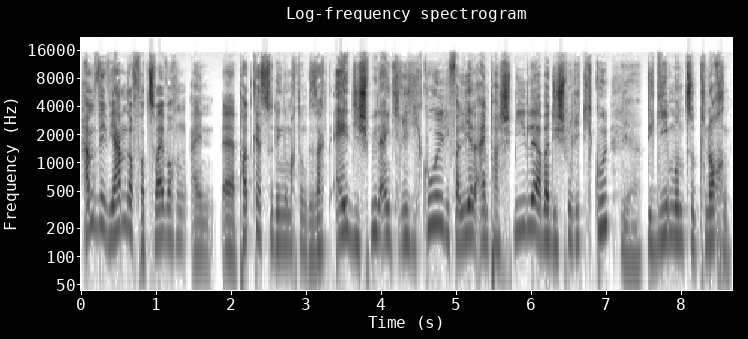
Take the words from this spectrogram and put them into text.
haben wir, wir haben doch vor zwei Wochen einen äh, Podcast zu denen gemacht und gesagt, ey, die spielen eigentlich richtig cool, die verlieren ein paar Spiele, aber die spielen richtig cool. Ja. Die geben uns so Knochen.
